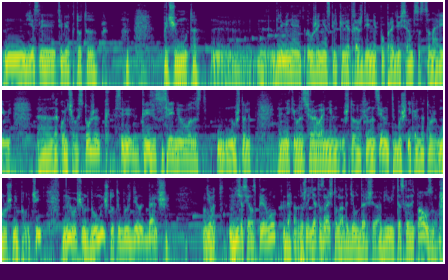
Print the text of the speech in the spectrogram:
если тебе кто-то почему-то э, для меня уже несколько лет хождения по продюсерам со сценариями э, закончилось тоже к кризису среднего возраста, ну, что ли, неким разочарованием, что финансирование ты больше никогда тоже можешь не получить. Ну и, в общем, думай, что ты будешь делать дальше. Дим, вот. сейчас я вас прерву, да. потому что я-то знаю, что надо делать дальше. Объявить, так сказать, паузу.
